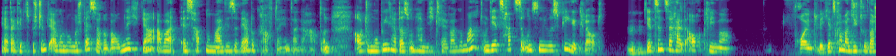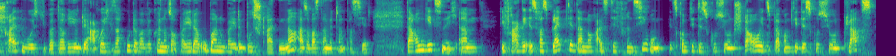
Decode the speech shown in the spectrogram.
Ja, da gibt's bestimmt ergonomisch bessere. Warum nicht? Ja, aber es hat nun mal diese Werbekraft dahinter gehabt. Und Automobil hat das unheimlich clever gemacht. Und jetzt hat sie uns ein USP geklaut. Mhm. Jetzt sind sie halt auch Klima freundlich. Jetzt kann man sich drüber streiten, wo ist die Batterie und der Akku. Ich gesagt, gut, aber wir können uns auch bei jeder U-Bahn und bei jedem Bus streiten, ne? Also was damit dann passiert. Darum geht's nicht. Ähm, die Frage ist, was bleibt dir dann noch als Differenzierung? Jetzt kommt die Diskussion Stau, jetzt kommt die Diskussion Platz.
